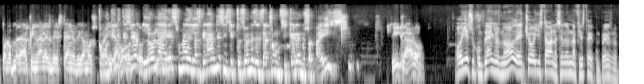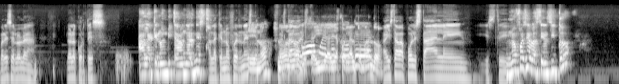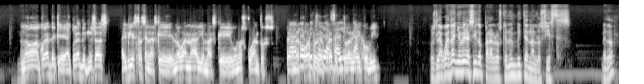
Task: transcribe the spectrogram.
Por lo menos al finales de este año, digamos. Como tiene que ser, agosto, Lola septiembre. es una de las grandes instituciones del teatro musical en nuestro país. Sí, claro. Hoy es su cumpleaños, ¿no? De hecho, hoy estaban haciendo una fiesta de cumpleaños, me parece, a Lola, Lola Cortés, A la que no invitaron a Ernesto. a la que no fue Ernesto. Eh, no, no, no, estaba- no, pues ahí ¿Cómo, ya, ya Ernesto? fue el alto mando. Ahí estaba Paul Stanley este... ¿No fue Sebastiancito? No, acuérdate que, acuérdate que esas, hay fiestas en las que no va nadie más que unos cuantos. Pero mejor, porque acuérdate que todavía hay. COVID. Pues la guadaña hubiera sido para los que no invitan a las fiestas, ¿verdad?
